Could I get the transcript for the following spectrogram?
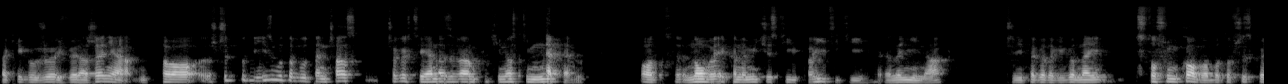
takiego użyłeś wyrażenia, to szczyt putinizmu to był ten czas czegoś, co ja nazywam putinowskim nepem od nowej ekonomicznej polityki Lenina, czyli tego takiego naj, stosunkowo, bo to wszystko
